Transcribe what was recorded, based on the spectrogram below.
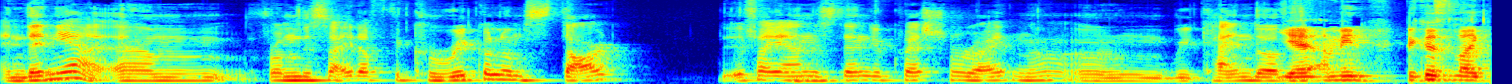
and then, yeah, um, from the side of the curriculum start, if I mm-hmm. understand your question right, no, um, we kind of yeah. I mean, because like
